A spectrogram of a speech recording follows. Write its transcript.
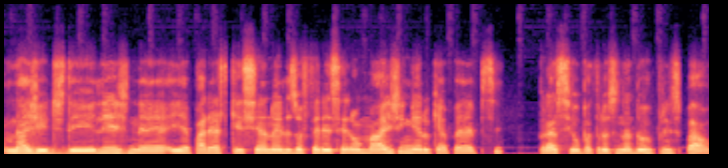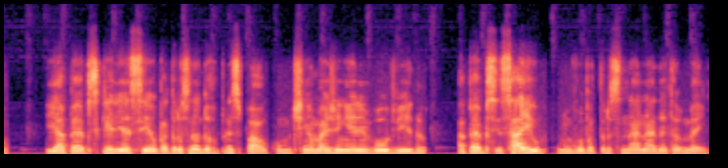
nas redes deles, né? E parece que esse ano eles ofereceram mais dinheiro que a Pepsi para ser o patrocinador principal. E a Pepsi queria ser o patrocinador principal. Como tinha mais dinheiro envolvido, a Pepsi saiu. Não vou patrocinar nada também.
